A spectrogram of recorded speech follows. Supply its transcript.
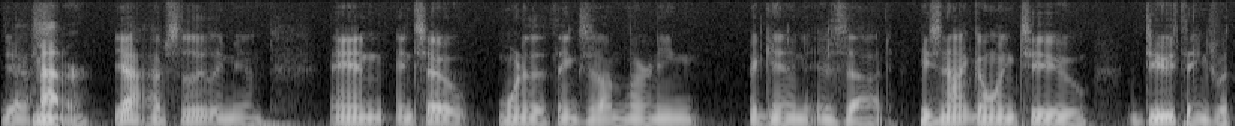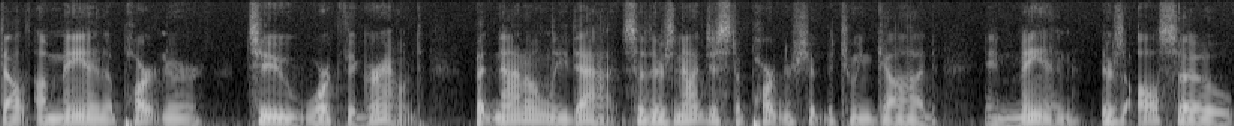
Yes. matter. Yeah, absolutely, man. And and so one of the things that I'm learning again is that he's not going to do things without a man, a partner to work the ground. But not only that, so there's not just a partnership between God and man. There's also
